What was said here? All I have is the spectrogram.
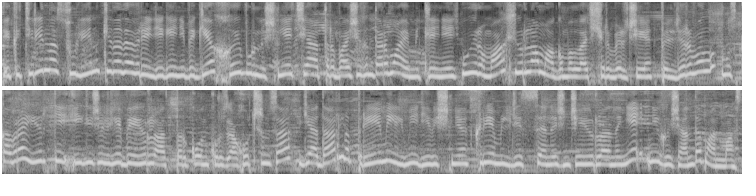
Екатерина Сулинкина да врендеге беге хый бурнышне театр башыгын дармай метленет. Уйрымах юрламагымалат херберчи. Пельдервал мускавра иртне иге жилгебе юрлат пар конкурса худшынса ядарлы премия илмедевишне. Кремль сцены жинче юрланыне нихышан Чанда манмас.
